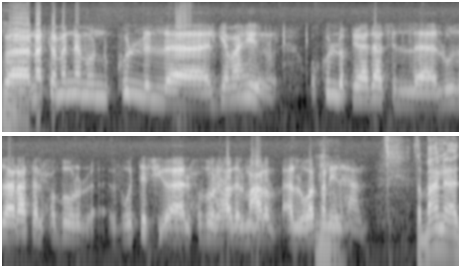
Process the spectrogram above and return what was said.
فنتمنى من كل ال- الجماهير وكل قيادات ال- الوزارات الحضور والتشي- الحضور هذا المعرض الوطني. الهام. طبعا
